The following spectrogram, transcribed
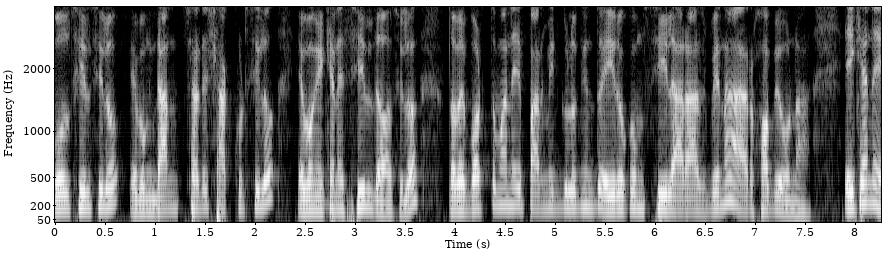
গোল সিল ছিল এবং ডান সাইডে স্বাক্ষর ছিল এবং এখানে সিল দেওয়া ছিল। তবে বর্তমানে পারমিটগুলো কিন্তু এইরকম সিল আর আসবে না আর হবেও না। এখানে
